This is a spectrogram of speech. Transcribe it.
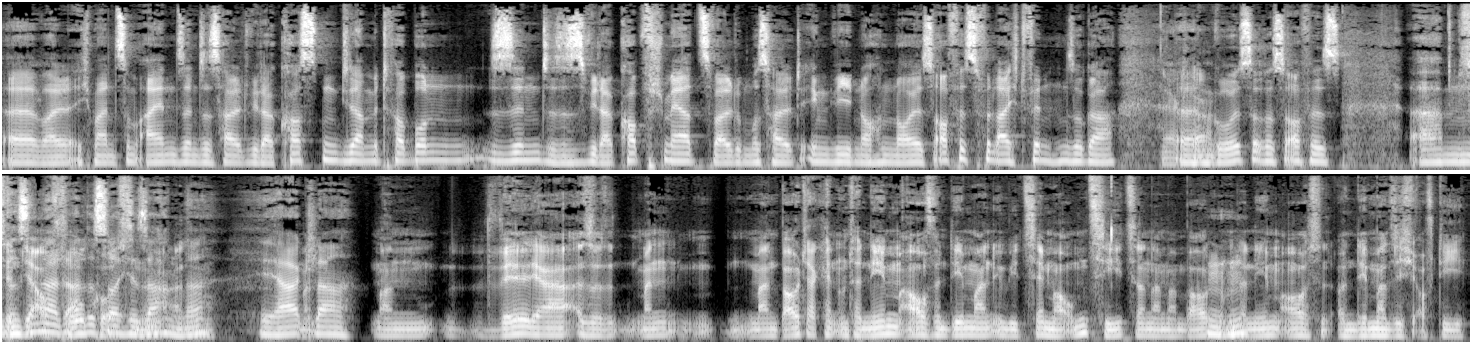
Äh, weil ich meine, zum einen sind es halt wieder Kosten, die damit verbunden sind. Es ist wieder Kopfschmerz, weil du musst halt irgendwie noch ein neues Office vielleicht finden sogar. Ja, äh, ein größeres Office. Ähm, das sind, das sind halt Fokus, alles solche ne? Sachen, ne? Also ja, man, klar. Man will ja, also man, man baut ja kein Unternehmen auf, indem man irgendwie zehnmal umzieht, sondern man baut mhm. ein Unternehmen aus, indem man sich auf die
